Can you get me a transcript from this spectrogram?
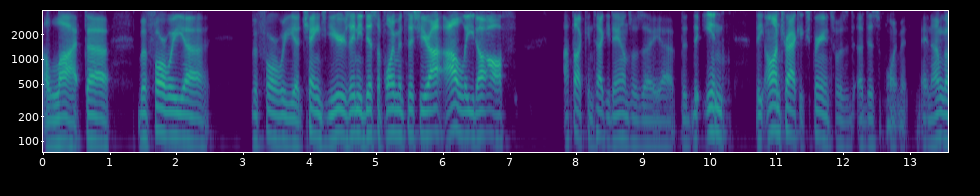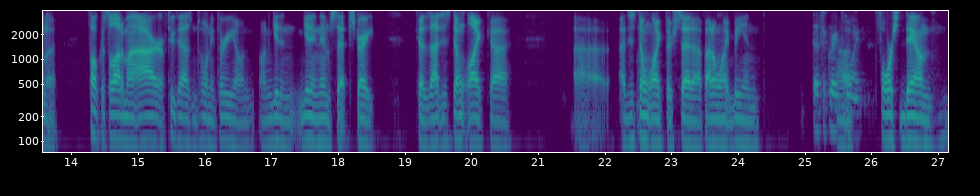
a lot. Uh, before we uh, before we uh, change gears, any disappointments this year? I, I'll lead off. I thought Kentucky Downs was a uh, the the in the on track experience was a disappointment, and I'm gonna focus a lot of my ire of 2023 on on getting getting them set straight because I just don't like uh, uh, I just don't like their setup. I don't like being That's a great Uh, point. forced down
